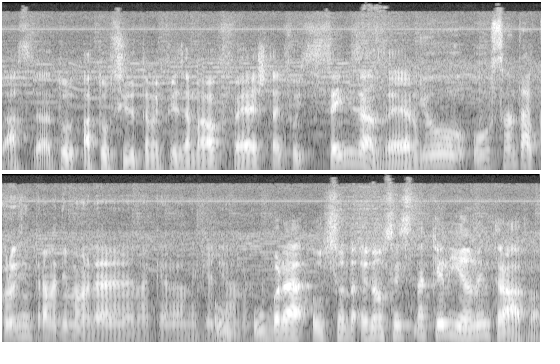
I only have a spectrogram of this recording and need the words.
a, a to- a torcida também fez a maior festa e foi 6 a 0 E o, o Santa Cruz entrava de mão dada, né, naquela, naquele ano. o, o, Bra- o Santa, eu não sei se naquele ano entrava,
